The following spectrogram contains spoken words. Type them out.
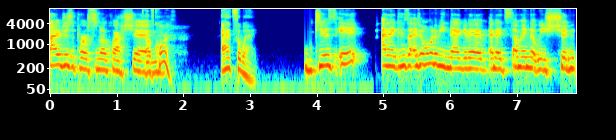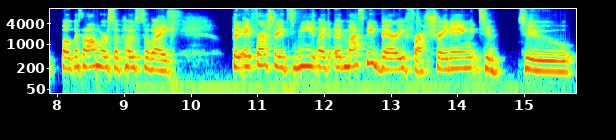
I have just a personal question. Of course. Ask away. Does it, and I, because I, I don't want to be negative and it's something that we shouldn't focus on, we're supposed to like, but it frustrates me. Like, it must be very frustrating to, to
